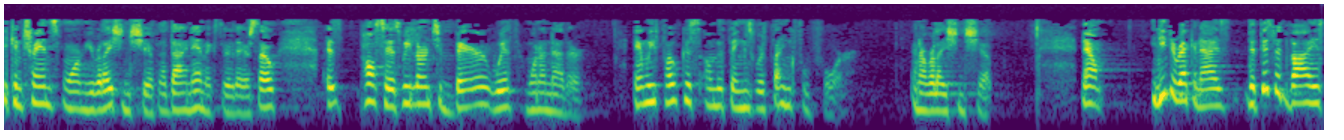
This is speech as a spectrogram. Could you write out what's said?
It can transform your relationship, and the dynamics that are there. So, as Paul says, we learn to bear with one another. And we focus on the things we're thankful for in our relationship. Now, you need to recognize that this advice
